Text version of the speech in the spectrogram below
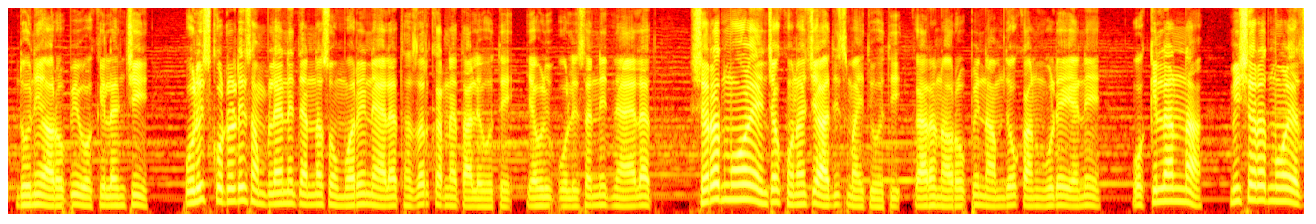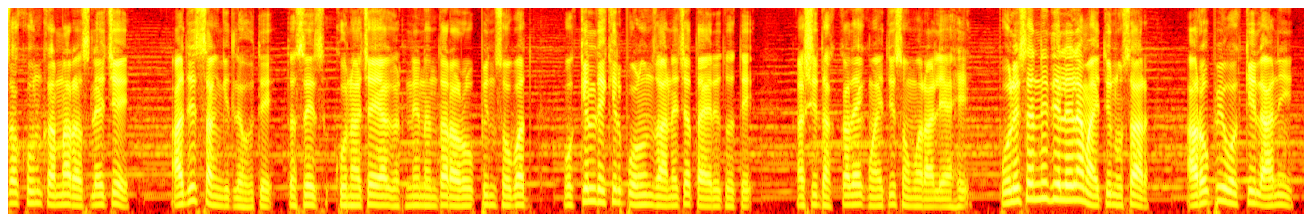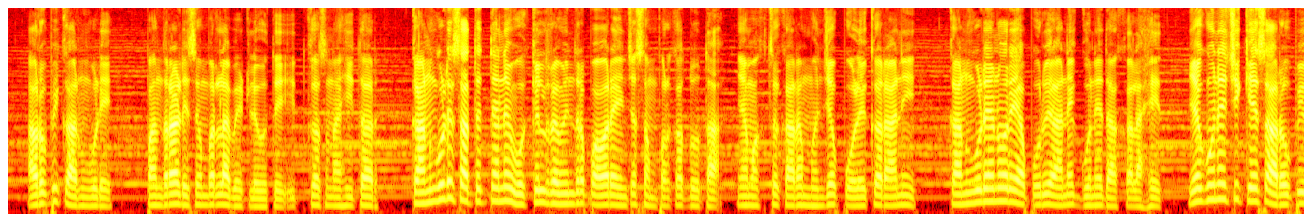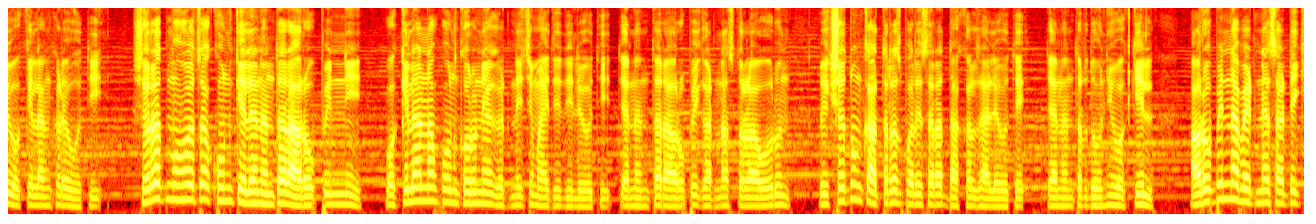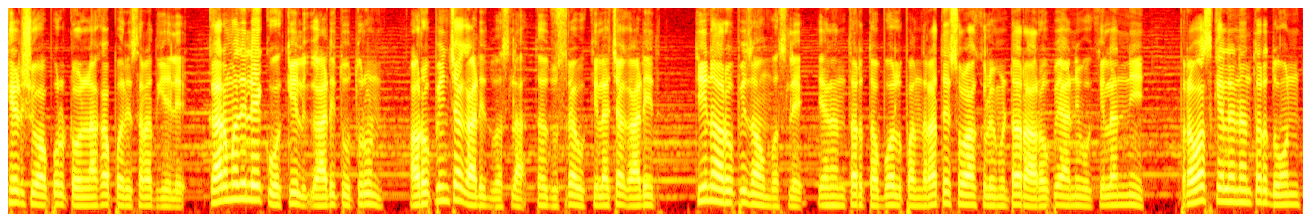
दोन्ही आरोपी वकिलांची पोलीस कोठडी संपल्याने त्यांना सोमवारी न्यायालयात हजर करण्यात आले होते. यावेळी पोलिसांनी न्यायालयात शरद मोहोळ यांच्या खुनाची आधीच माहिती होती कारण आरोपी नामदेव कानगुडे याने वकिलांना मी शरद मोहोळ याचा खून करणार असल्याचे आधीच सांगितले होते. तसेच खुनाच्या या घटनेनंतर आरोपींसोबत वकील देखील पळून जाण्याच्या तयारीत होते अशी धक्कादायक माहिती समोर आली आहे. पोलिसांनी दिलेल्या माहितीनुसार आरोपी वकील आणि आरोपी कानगुडे पंधरा डिसेंबरला भेटले होते. इतकंच नाही तर कानगुडे सातत्याने वकील रवींद्र पवार यांच्या संपर्कात होता. यामागचं कारण म्हणजे पोळेकर आणि कानगुड्यांवर यापूर्वी अनेक गुन्हे दाखल आहेत. या गुन्ह्याची केस आरोपी वकिलांकडे होती. शरद मोहोळचा खून केल्यानंतर आरोपींनी वकिलांना फोन करून या घटनेची माहिती दिली होती. त्यानंतर आरोपी घटनास्थळावरून रिक्षातून कात्रज परिसरात दाखल झाले होते. त्यानंतर दोन्ही वकील आरोपींना भेटण्यासाठी खेड शिवापूर टोलनाका परिसरात गेले. कारमधील एक वकील गाडीत उतरून आरोपींच्या गाडीत बसला तर दुसऱ्या वकिलाच्या गाडीत तीन आरोपी जाऊन बसले. यानंतर तब्बल पंधरा ते सोळा किलोमीटर आरोपी आणि वकिलांनी प्रवास केल्यानंतर दोन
